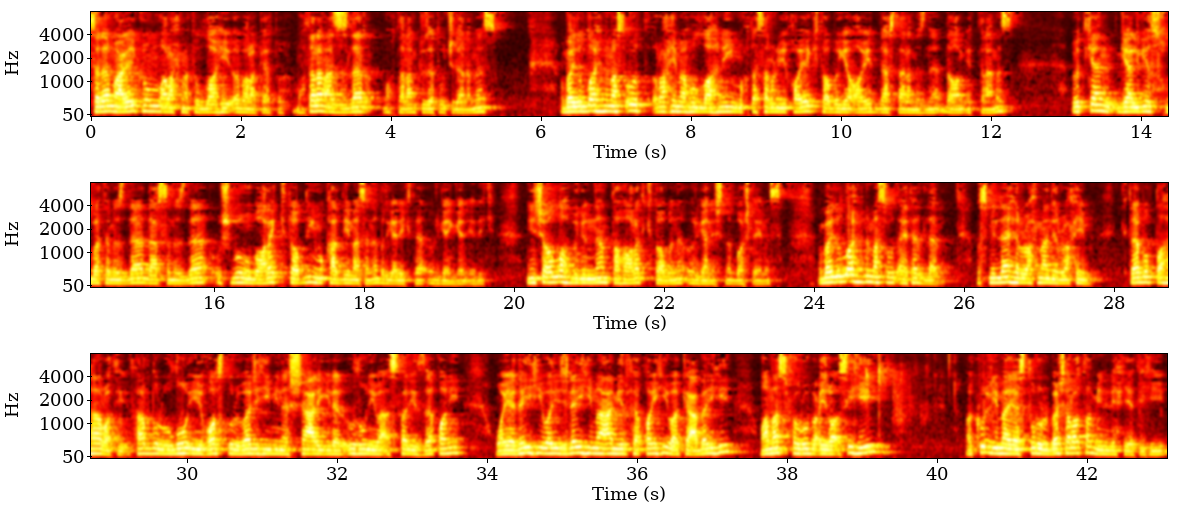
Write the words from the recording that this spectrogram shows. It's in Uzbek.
assalomu alaykum va rahmatullohi va barakatuh. Muhtaram azizlar muhtaram kuzatuvchilarimiz. Ubaydulloh ibn masud rahimahullohning muxtasarul viqoya kitobiga oid darslarimizni davom ettiramiz. O'tgan galgi suhbatimizda darsimizda ushbu muborak kitobning muqaddimasini birgalikda o'rgangan edik. Inshaalloh bugundan tahorat kitobini o'rganishni boshlaymiz. Ubaydulloh ibn masud aytadilar bismillahi rohmanir rohim كتاب الطهارة فرض الوضوء غسل الوجه من الشعر إلى الأذن وأسفل الذقن ويديه ورجليه مع مرفقيه وكعبيه ومسح ربع رأسه وكل ما يستر البشرة من لحيته.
